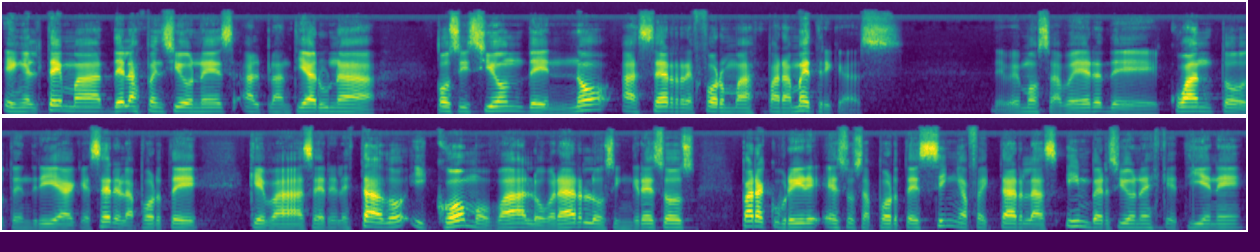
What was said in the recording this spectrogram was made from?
en el tema de las pensiones al plantear una posición de no hacer reformas paramétricas. Debemos saber de cuánto tendría que ser el aporte que va a hacer el Estado y cómo va a lograr los ingresos para cubrir esos aportes sin afectar las inversiones que tiene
